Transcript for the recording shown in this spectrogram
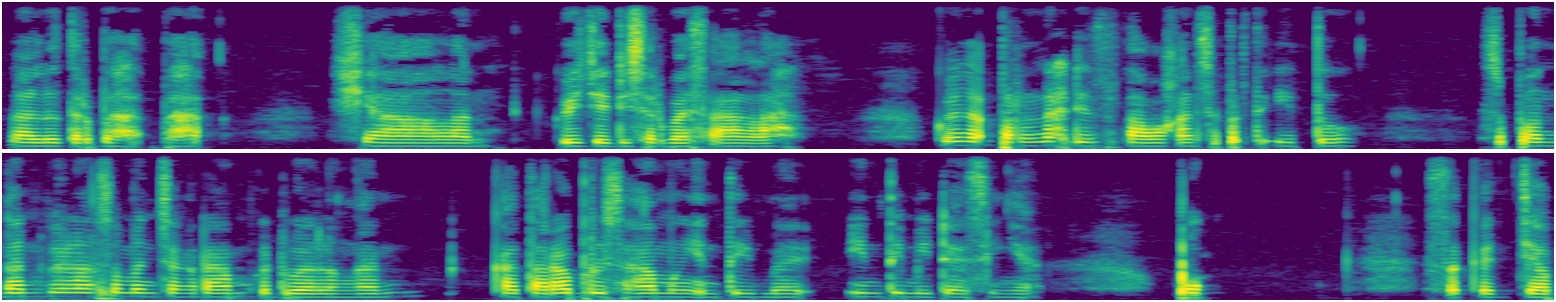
lalu terbahak-bahak. Sialan, gue jadi serba salah. Gue gak pernah ditertawakan seperti itu. Spontan gue langsung mencengram kedua lengan. Katara berusaha mengintimidasinya. Puk. Sekejap,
